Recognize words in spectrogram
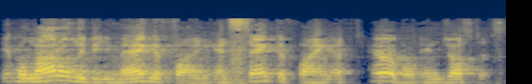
it will not only be magnifying and sanctifying a terrible injustice,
